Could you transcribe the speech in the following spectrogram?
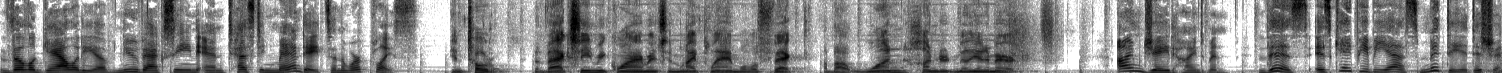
The legality of new vaccine and testing mandates in the workplace. In total, the vaccine requirements in my plan will affect about 100 million Americans. I'm Jade Hindman. This is KPBS Midday Edition.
